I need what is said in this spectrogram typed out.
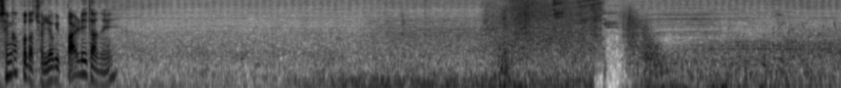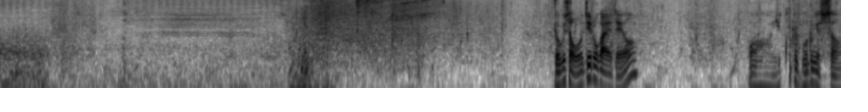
생각보다 전력이 빨리 다네. 여기서 어디로 가야 돼요? 와, 입구를 모르겠어.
